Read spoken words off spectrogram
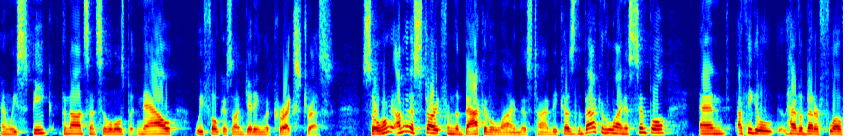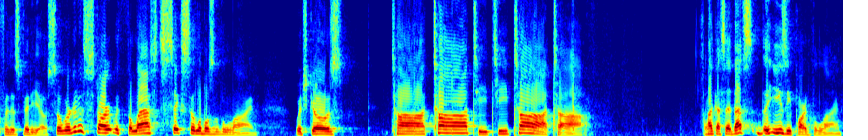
and we speak the nonsense syllables, but now we focus on getting the correct stress. So I'm going to start from the back of the line this time because the back of the line is simple and I think it'll have a better flow for this video. So we're going to start with the last six syllables of the line, which goes ta, ta, ti, ti, ta, ta. Like I said, that's the easy part of the line.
